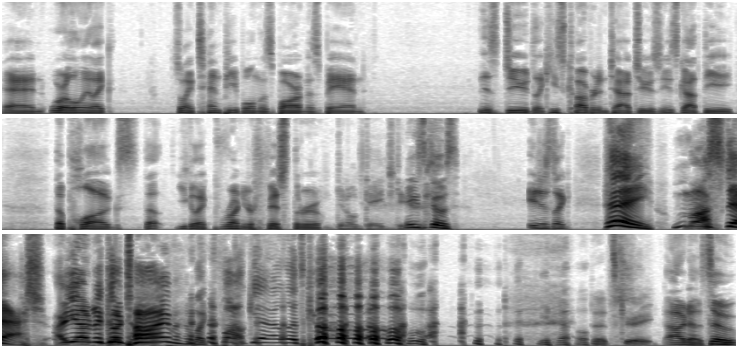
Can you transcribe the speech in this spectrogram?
and we're only like, it's only ten people in this bar in this band. This dude, like, he's covered in tattoos, and he's got the, the plugs that you can like run your fist through. Good old Gage And he just goes, he just like, hey, mustache, are you having a good time? I'm like, fuck yeah, let's go. you know. That's great. I don't know. So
